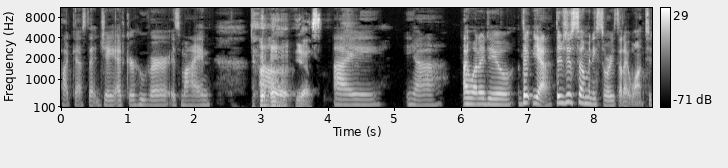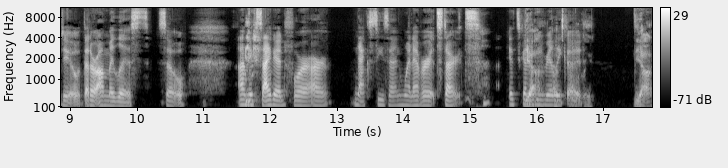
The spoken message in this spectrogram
podcast that J. Edgar Hoover is mine. Um, yes. I yeah. I want to do. Th- yeah, there's just so many stories that I want to do that are on my list. So I'm excited for our next season whenever it starts. It's going to yeah, be really absolutely. good. Yeah.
